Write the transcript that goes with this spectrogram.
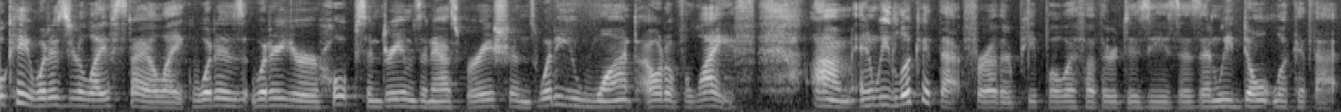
okay, what is your lifestyle like? What is what are your hopes and dreams and aspirations? What do you want out of life? Um, and we look at that for other people with other diseases and we don't look at that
